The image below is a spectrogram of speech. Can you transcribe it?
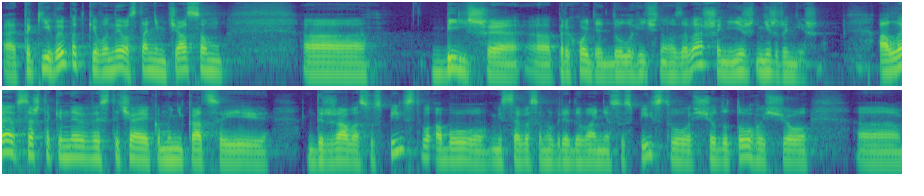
е, такі випадки вони останнім часом е, більше приходять до логічного завершення, ніж, ніж раніше. Але все ж таки не вистачає комунікації держава-суспільство або місцеве самоврядування суспільство щодо того, що е,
